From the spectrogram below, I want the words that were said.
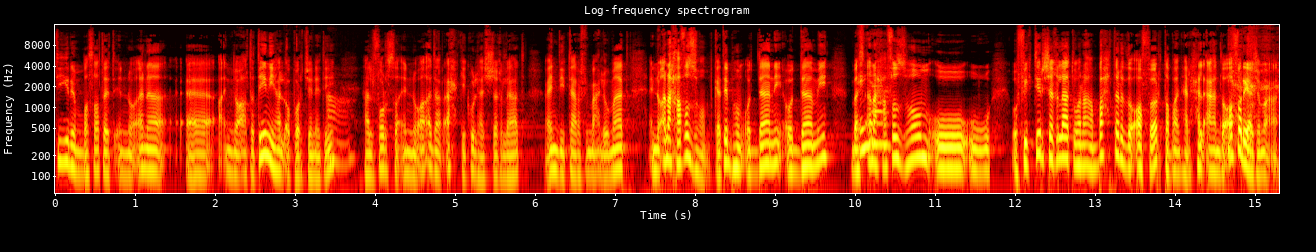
كتير انبسطت إنه أنا آه إنه اعطيتيني هال opportunity آه. هالفرصة إنه أقدر أحكي كل هالشغلات عندي تعرف معلومات إنه أنا حافظهم كاتبهم قدامي قدامي بس أنا Yeah. حافظهم و... و... وفي كتير شغلات وأنا عم بحضر The Offer طبعا هالحلقة عن The Offer يا جماعة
